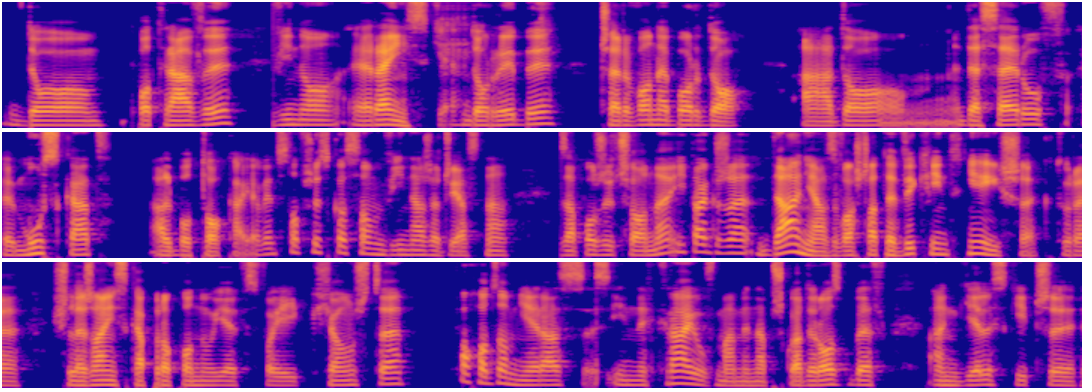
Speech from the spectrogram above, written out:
Do potrawy wino reńskie, do ryby czerwone bordeaux, a do deserów muskat albo tokaj. A więc to wszystko są wina, rzecz jasna, zapożyczone i także dania, zwłaszcza te wykwintniejsze, które Śleżańska proponuje w swojej książce, pochodzą nieraz z innych krajów. Mamy na przykład rostbew angielski, czy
